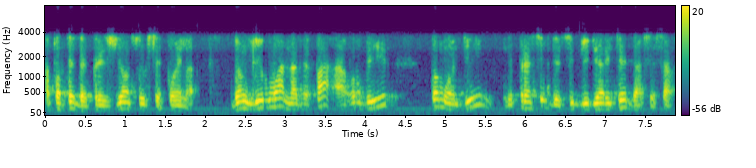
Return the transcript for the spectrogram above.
apporter des précisions sur ces points-là. Donc l'IOMA n'avait pas à obéir, comme on dit, le principe de subsidiarité dans ce sens.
